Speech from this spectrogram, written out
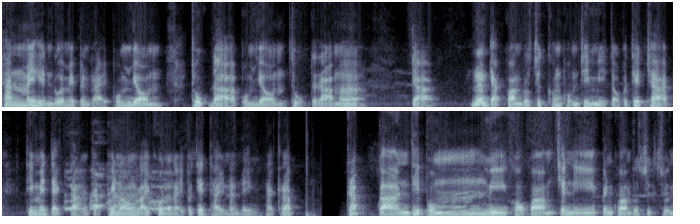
ท่านไม่เห็นด้วยไม่เป็นไร ผมยอมถูกด่า ผมยอมถูกดราม่าจากเนื่องจากความรู้สึกของผมที่มีต่อประเทศชาติ ที่ไม่แตกต่างกับพี่น้องหลายคนในประเทศไทยนั่นเองนะครับ ครับการที่ผมมีข้อความเช่นนี้เป็นความรู้สึกส่วน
